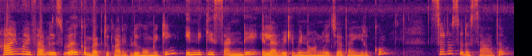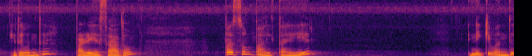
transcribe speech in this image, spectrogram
Hi my families welcome back to Karaikudi home making இன்றைக்கி சண்டே எல்லார் வீட்லையுமே நான்வெஜ்ஜாக தான் இருக்கும். சுட சுட சாதம். இது வந்து பழைய சாதம். பசும்பால் தயிர். இன்றைக்கி வந்து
